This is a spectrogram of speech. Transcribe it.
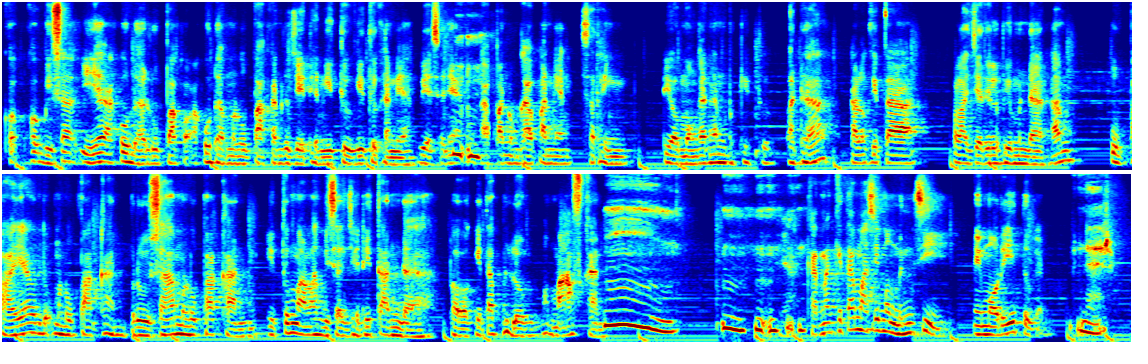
kok kok bisa? Iya aku udah lupa kok. Aku udah melupakan kejadian itu gitu kan ya. Biasanya ungkapan-ungkapan yang sering diomongkan kan begitu. Padahal kalau kita pelajari lebih mendalam upaya untuk melupakan berusaha melupakan itu malah bisa jadi tanda bahwa kita belum memaafkan. Mm. Mm -hmm. ya, karena kita masih membenci memori itu kan. Benar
